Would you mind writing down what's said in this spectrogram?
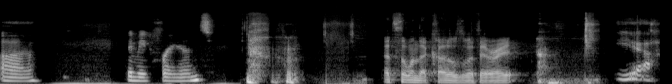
uh they make friends. That's the one that cuddles with it right yeah.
